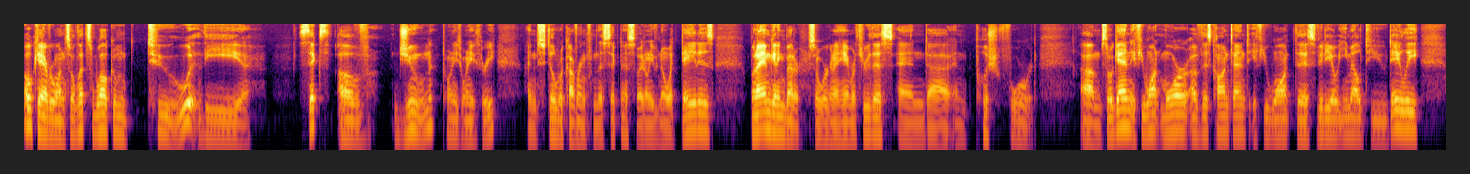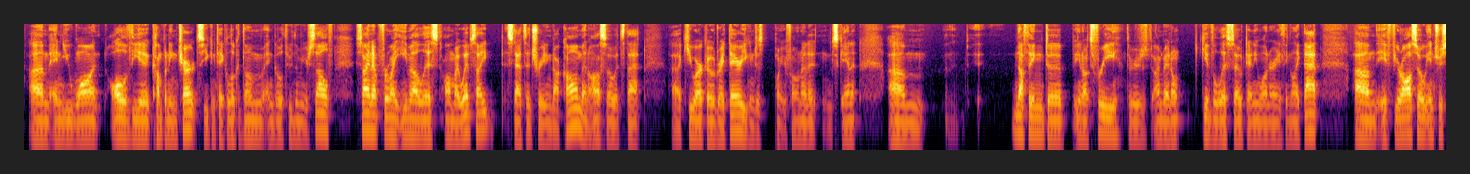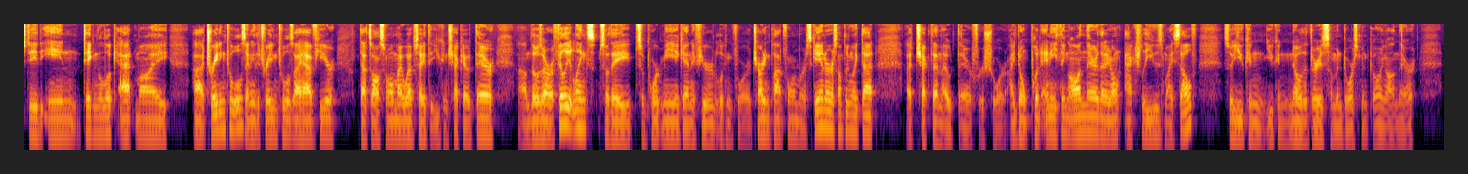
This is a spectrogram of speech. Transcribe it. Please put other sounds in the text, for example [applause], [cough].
Okay, everyone. So let's welcome to the 6th of June, 2023. I'm still recovering from this sickness, so I don't even know what day it is, but I am getting better. So we're going to hammer through this and uh, and push forward. Um, so again, if you want more of this content, if you want this video emailed to you daily, um, and you want all of the accompanying charts, you can take a look at them and go through them yourself. Sign up for my email list on my website, statsedgetrading.com, and also it's that uh, QR code right there. You can just point your phone at it and scan it. Um, nothing to, you know, it's free. There's, I, mean, I don't give the lists out to anyone or anything like that. Um, if you're also interested in taking a look at my uh, trading tools, any of the trading tools I have here, that's also on my website that you can check out there. Um, those are affiliate links, so they support me. Again, if you're looking for a charting platform or a scanner or something like that, uh, check them out there for sure. I don't put anything on there that I don't actually use myself, so you can you can know that there is some endorsement going on there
